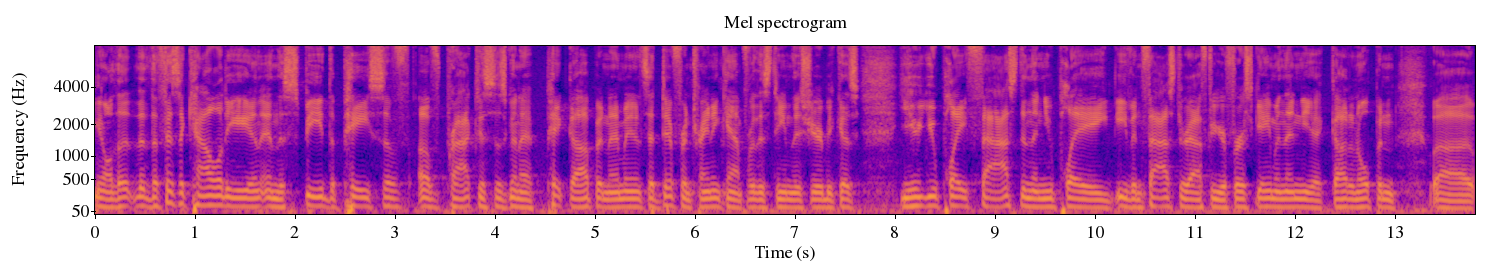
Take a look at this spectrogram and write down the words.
you know the, the, the physicality and, and, the speed, the pace of, of practice is going to pick up, and I mean it's a different training camp for this team this year because you you play fast and then you play even faster after your first game, and then you got an open uh,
